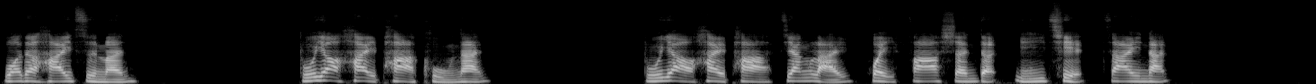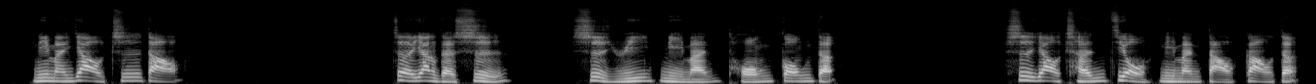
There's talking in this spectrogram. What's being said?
我的孩子们，不要害怕苦难。不要害怕将来会发生的一切灾难。你们要知道，这样的事是与你们同工的，是要成就你们祷告的，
